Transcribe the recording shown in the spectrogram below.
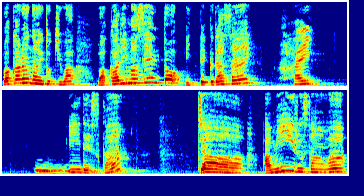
わからないときはわかりませんと言ってください。はい。いいですか？じゃあ、アミールさんは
